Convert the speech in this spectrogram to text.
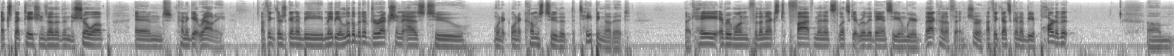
expectations other than to show up and kind of get rowdy. I think there's going to be maybe a little bit of direction as to when it when it comes to the, the taping of it. Like, hey, everyone, for the next five minutes, let's get really dancey and weird. That kind of thing. Sure. I think that's going to be a part of it. Um,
